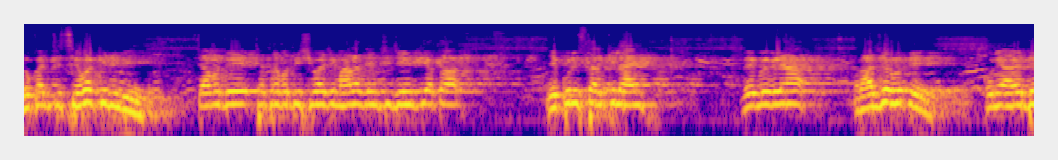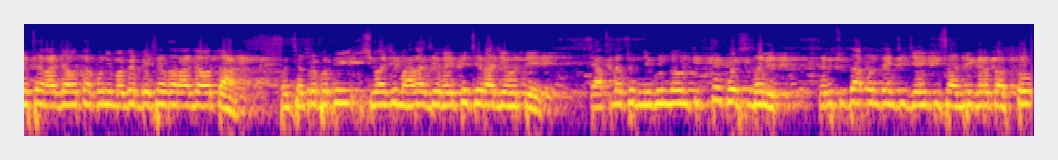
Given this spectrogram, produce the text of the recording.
लोकांची सेवा केलेली आहे. त्यामध्ये छत्रपती शिवाजी महाराज यांची जयंती आता एकोणीस तारखेला आहे. वेगवेगळ्या राजे होते. कोणी अयोध्येचा राजा होता कोणी मगध देशाचा राजा होता. पण छत्रपती शिवाजी महाराज हे रयतेचे राजे होते. ते आपल्यातून निघून जाऊन कित्येक वर्ष झालीत. तरीसुद्धा आपण त्यांची जयंती साजरी करत असतो.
